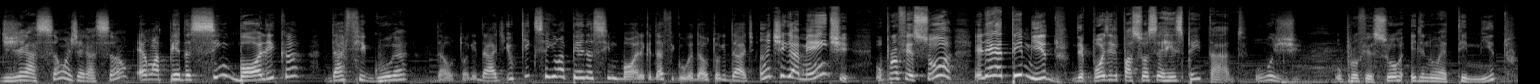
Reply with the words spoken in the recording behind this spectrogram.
de geração a geração, é uma perda simbólica da figura da autoridade. E o que seria uma perda simbólica da figura da autoridade? Antigamente, o professor ele era temido, depois ele passou a ser respeitado. Hoje, o professor ele não é temido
